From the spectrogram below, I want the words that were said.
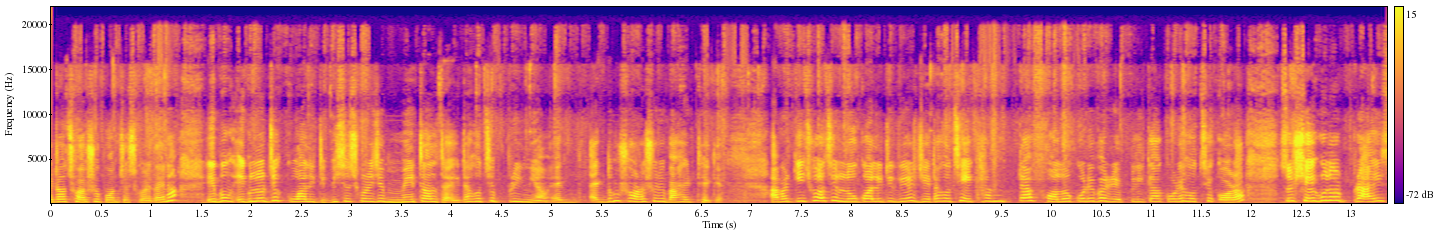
এটাও ছয়শো পঞ্চাশ করে তাই না? এবং এগুলোর যে কোয়ালিটি বিশেষ করে যে মেটালটা এটা হচ্ছে প্রিমিয়াম একদম সরাসরি বাহির থেকে। আবার কিছু আছে লো কোয়ালিটি বিয়ার যেটা হচ্ছে এখানটা ফলো করে বা রেপ্লিকা করে হচ্ছে করা। সো সেগুলোর প্রাইস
